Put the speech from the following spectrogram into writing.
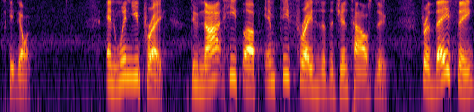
Let's keep going. And when you pray, do not heap up empty phrases as the Gentiles do, for they think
